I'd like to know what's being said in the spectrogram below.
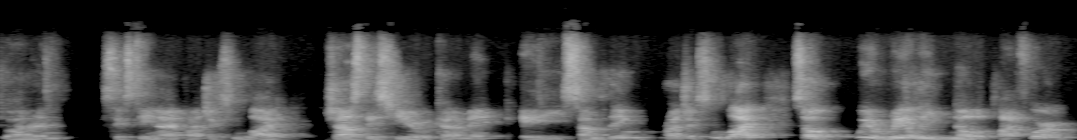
269 projects in Glide. Just this year, we're gonna make 80 something projects in Glide. So we really know the platform.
